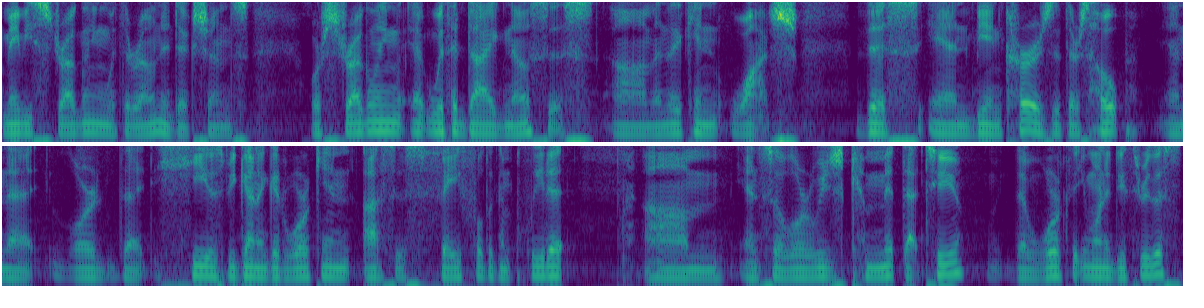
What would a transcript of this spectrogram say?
maybe struggling with their own addictions or struggling with a diagnosis um, and they can watch this and be encouraged that there's hope and that lord that he has begun a good work in us is faithful to complete it. Um, and so, Lord, we just commit that to you, the work that you want to do through this.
